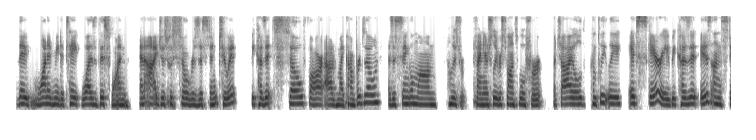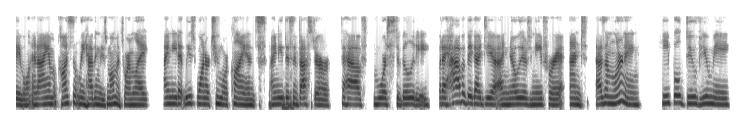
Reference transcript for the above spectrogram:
they wanted me to take was this one. And I just was so resistant to it because it's so far out of my comfort zone as a single mom who is financially responsible for a child completely. It's scary because it is unstable. And I am constantly having these moments where I'm like, I need at least one or two more clients. I need this mm-hmm. investor to have more stability. But I have a big idea. I know there's a need for it. And as I'm learning, people do view me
